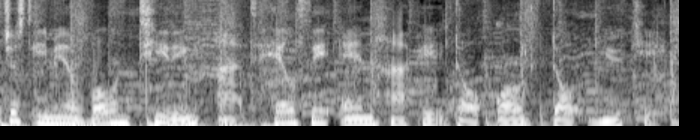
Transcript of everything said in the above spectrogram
just email volunteering at healthynhappy.org.uk.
